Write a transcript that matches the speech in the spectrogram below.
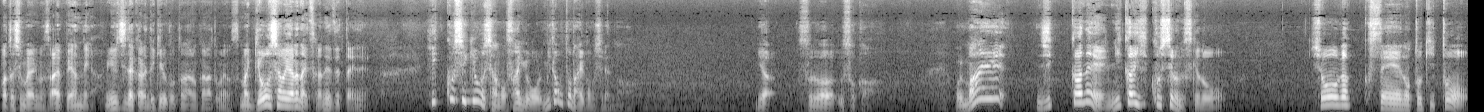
私もやります。あ、やっぱやんねや。身内だからできることなのかなと思います。まあ、業者はやらないですからね、絶対ね。引っ越し業者の作業、俺見たことないかもしれんな。いや、それは嘘か。俺前、実家ね、2回引っ越してるんですけど、小学生の時と、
